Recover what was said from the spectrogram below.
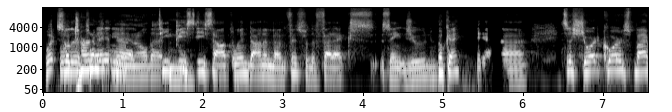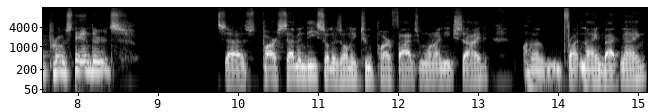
What, So what tournament playing, uh, and all that? TPC Southwind down in Memphis for the FedEx St. Jude. Okay. Uh, it's a short course by pro standards. It's uh, par 70, so there's only two par fives, one on each side, um, front nine, back nine.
